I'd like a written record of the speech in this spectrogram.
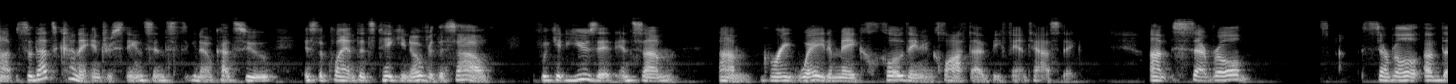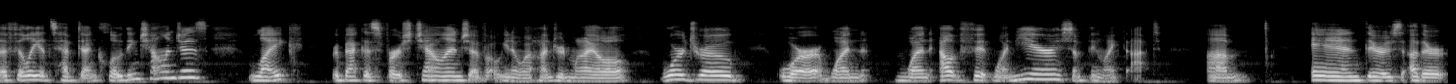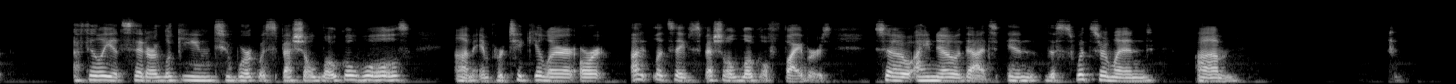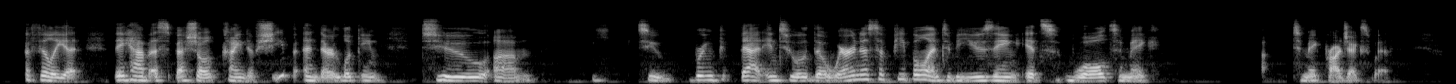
Uh, so that's kind of interesting since you know kudzu is the plant that's taking over the South. If we could use it in some um, great way to make clothing and cloth, that would be fantastic. Um, several several of the affiliates have done clothing challenges, like Rebecca's first challenge of you know a hundred mile wardrobe or one one outfit one year, something like that. Um, and there's other affiliates that are looking to work with special local wools, um, in particular, or uh, let's say special local fibers. So I know that in the Switzerland um, affiliate, they have a special kind of sheep, and they're looking to um, to bring that into the awareness of people and to be using its wool to make to make projects with.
